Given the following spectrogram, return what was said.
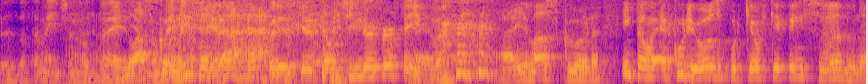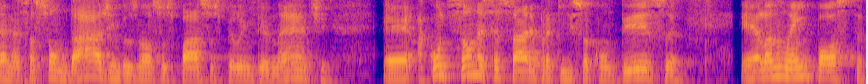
Exatamente, no ah, DNA lascou, não tem né? mentira. Por isso que esse é o Tinder perfeito. É, aí lascou, né? Então, é curioso porque eu fiquei pensando né, nessa sondagem dos nossos passos pela internet. É, a condição necessária para que isso aconteça, ela não é imposta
